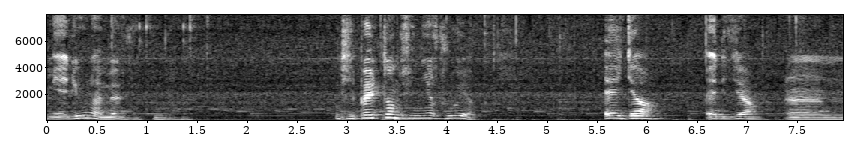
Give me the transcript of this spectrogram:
Mais elle est où la meuf du coup J'ai pas eu le temps de finir jouer. Eh hey, gars, eh hey, les gars, euh...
